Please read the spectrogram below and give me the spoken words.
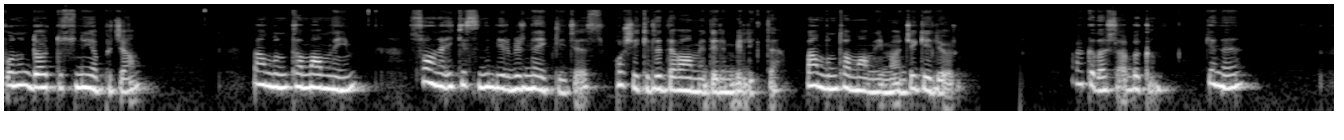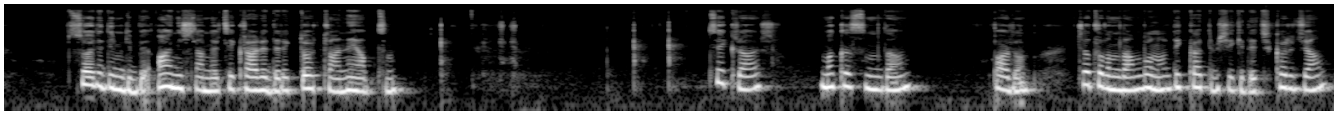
bunun dörtlüsünü yapacağım. Ben bunu tamamlayayım. Sonra ikisini birbirine ekleyeceğiz. O şekilde devam edelim birlikte. Ben bunu tamamlayayım önce geliyorum. Arkadaşlar bakın gene söylediğim gibi aynı işlemleri tekrar ederek 4 tane yaptım. Tekrar makasımdan pardon çatalımdan bunu dikkatli bir şekilde çıkaracağım.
